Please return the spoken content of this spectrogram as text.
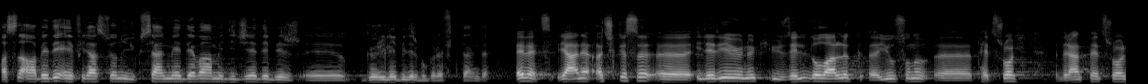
Aslında ABD enflasyonu yükselmeye devam edeceği de bir e, görülebilir bu grafikten de. Evet yani açıkçası e, ileriye yönük 150 dolarlık e, yıl sonu e, petrol, Brent petrol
